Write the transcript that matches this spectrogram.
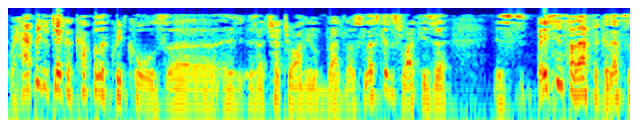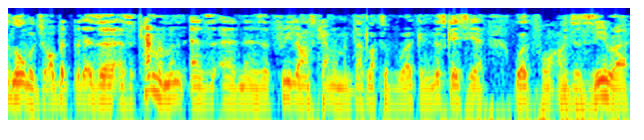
we're happy to take a couple of quick calls uh, as, as I chat to Adil Bradlow. So let's get this right. He's a is based in South Africa. That's a normal job, but but as a as a cameraman, as and as a freelance cameraman, does lots of work. And in this case, here, work for Al Jazeera,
